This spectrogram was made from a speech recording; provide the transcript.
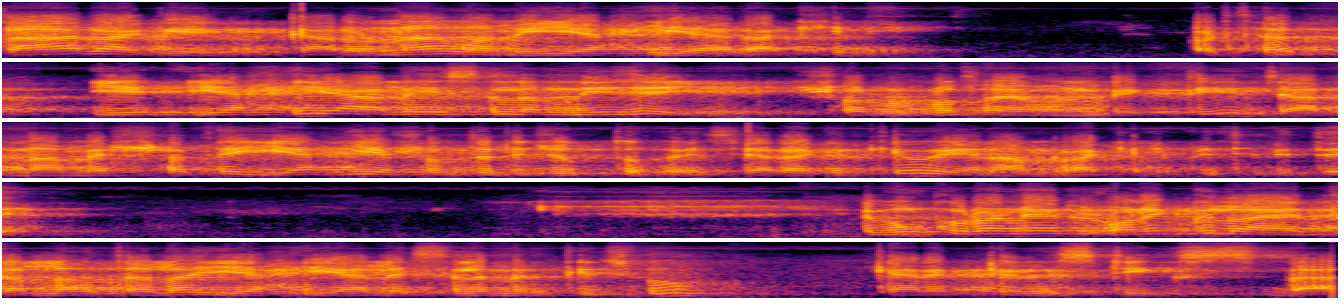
তার আগে কারও নাম আমি ইয়াহিয়া রাখিনি। অর্থাৎ ইয়ে- ইয়াহিয়া আলহ ইসলাম নিজেই সর্বপ্রথম এমন ব্যক্তি যার নামের সাথে ইয়াহিয়া শব্দটি যুক্ত হয়েছে। এর আগে কেউ এ নাম রাখেনি পৃথিবীতে। এবং কোরআনের অনেকগুলো আয়াত আল্লাহ তালা ইয়াহিয়া আলাহ ইসলামের কিছু ক্যারেক্টারিস্টিক্স বা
